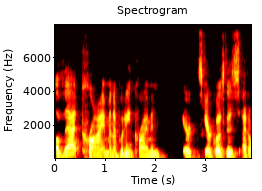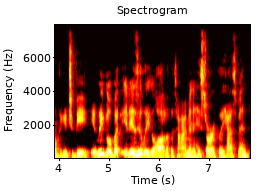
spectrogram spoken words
of that crime, and I'm putting crime in scare quotes because I don't think it should be illegal, but it is illegal a lot of the time, and it historically has been.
